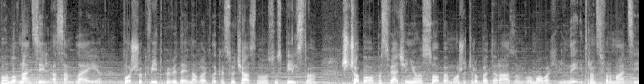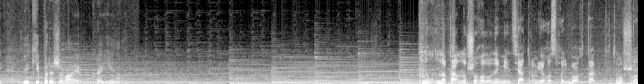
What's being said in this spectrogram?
Головна ціль асамблеї пошук відповідей на виклики сучасного суспільства, що богопосвячені особи можуть робити разом в умовах війни і трансформацій, які переживає Україна. Ну, напевно, що головним ініціатором є Господь Бог, так? Тому що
